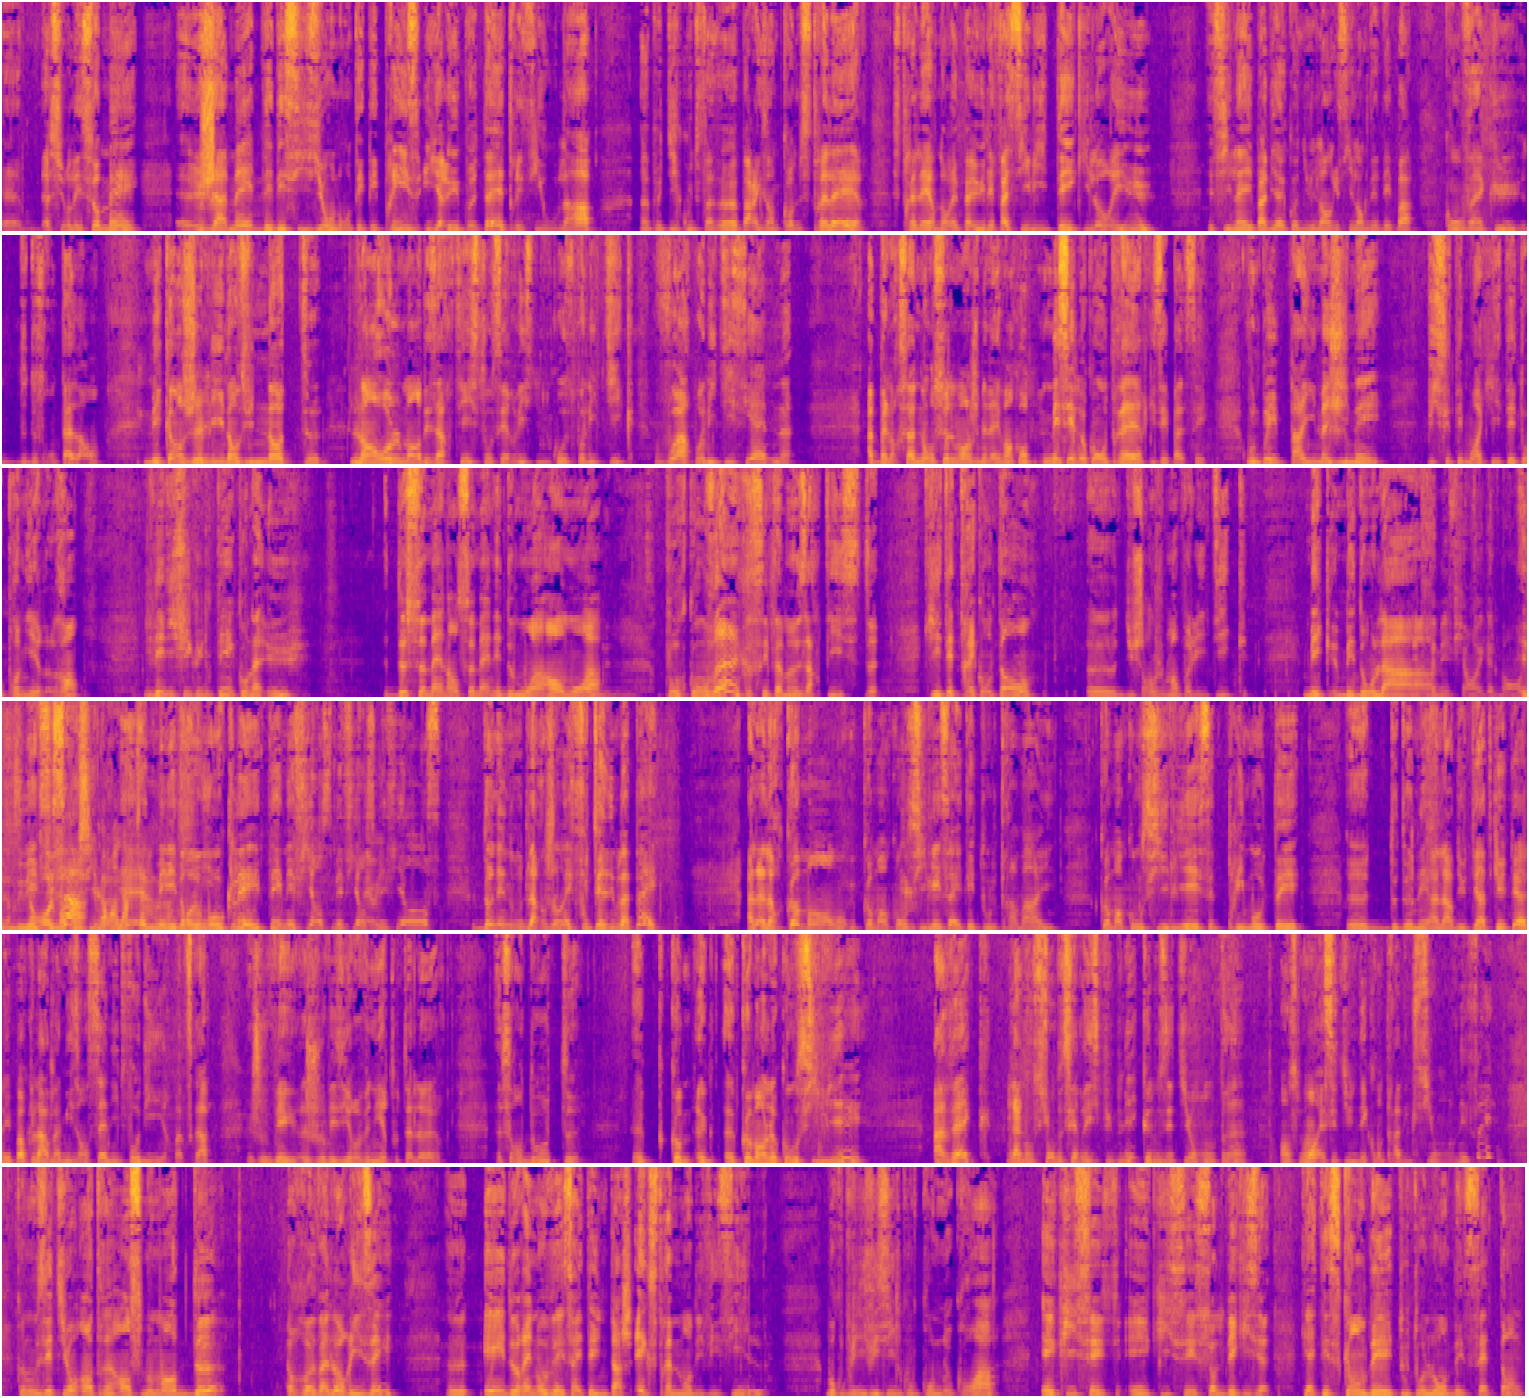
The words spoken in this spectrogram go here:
euh, sur les sommets. Euh, jamais des décisions n'ont été prises. Il y a eu peut-être ici ou là un petit coup de faveur, par exemple comme Streller. Streller n'aurait pas eu les facilités qu'il aurait eues s'il n'avait pas bien connu Lang, et si Lang n'était pas convaincu de, son talent. Mais quand je lis dans une note l'enrôlement des artistes au service d'une cause politique, voire politicienne, ah ben alors ça, non seulement je me lève en compte, mais c'est le contraire qui s'est passé. Vous ne pouvez pas imaginer, puis c'était moi qui étais au premier rang, les difficultés qu'on a eues de semaine en semaine et de mois en mois pour convaincre ces fameux artistes qui étaient très contents euh, du changement politique, mais, mais dont la... très méfiant également. Mais, mais c'est ça, possible. Euh, mais dont le mot-clé était méfiance, méfiance, Eh oui. méfiance, donnez-nous de l'argent et foutez-nous la paix. Alors comment, comment concilier, ça a été tout le travail, comment concilier cette primauté euh, de donner à l'art du théâtre, qui était à l'époque l'art de la mise en scène, il faut dire, parce que là, je vais, je vais y revenir tout à l'heure, sans doute, euh, com- euh, euh, comment le concilier avec la notion de service public que nous étions en train, en ce moment, et c'est une des contradictions en effet, que nous étions en train en ce moment de revaloriser euh, et de rénover. Ça a été une tâche extrêmement difficile, beaucoup plus difficile qu'on ne le croit, et qui s'est et qui s'est soldée, qui, a été scandée tout au long des sept ans,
